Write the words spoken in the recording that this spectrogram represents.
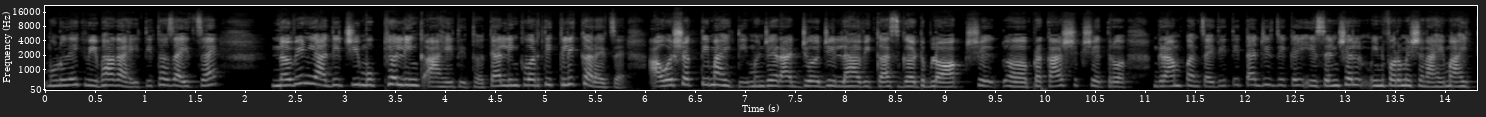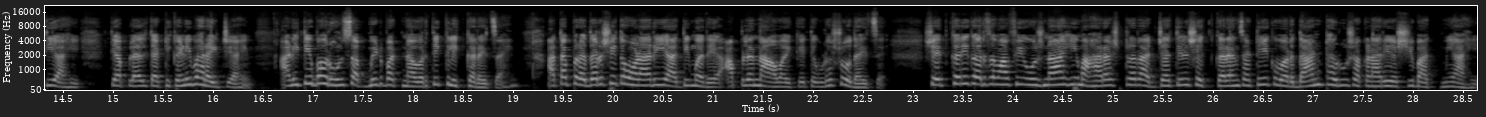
म्हणून एक विभाग आहे तिथं जायचं आहे नवीन यादीची मुख्य लिंक आहे तिथं. त्या लिंकवरती क्लिक करायचं आहे आवश्यक ती माहिती म्हणजे राज्य जिल्हा विकास गट ब्लॉक क्षे प्रकाश क्षेत्र ग्रामपंचायती ती जी काही इसेन्शियल इन्फॉर्मेशन आहे माहिती आहे ती आपल्याला त्या ठिकाणी भरायची आहे. आणि ती भरून सबमिट बटनावरती क्लिक करायचं आहे. आता प्रदर्शित होणारी यादीमध्ये आपलं नाव आहे तेवढं शोधायचं आहे शेतकरी कर्जमाफी योजना ही महाराष्ट्र राज्यातील शेतकऱ्यांसाठी एक वरदान ठरू शकणारी अशी बातमी आहे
